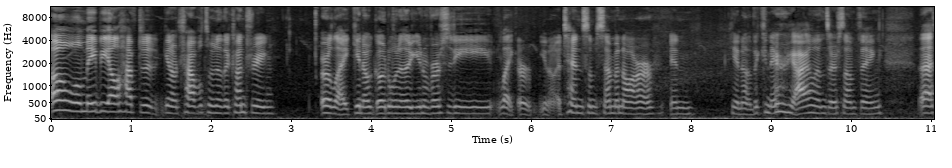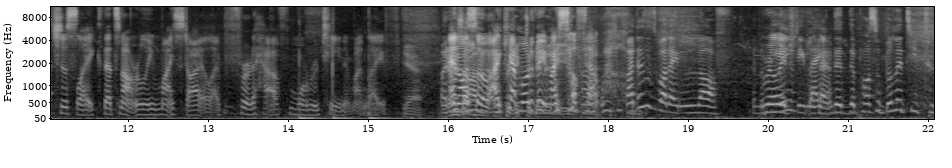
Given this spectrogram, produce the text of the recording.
oh well maybe i'll have to you know travel to another country or like you know go to another university like or you know attend some seminar in you know the canary islands or something that's just like that's not really my style i prefer to have more routine in my life Yeah. But and also i can't motivate unpredictability. myself that well But this is what I love in the Really? PhD, like Okay. the, the possibility to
